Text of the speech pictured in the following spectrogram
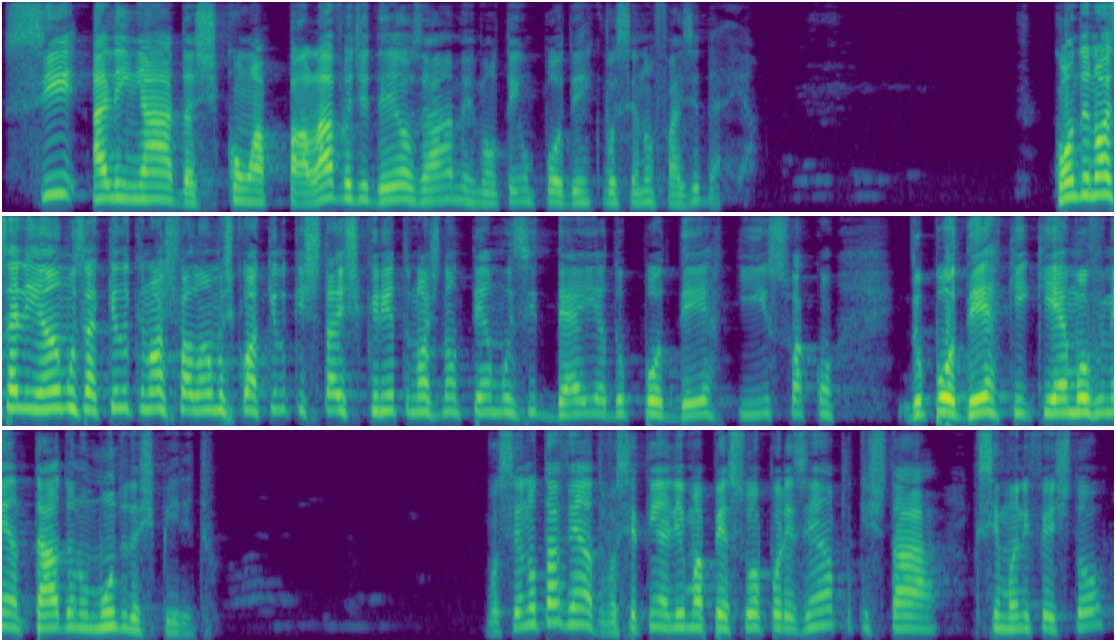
se alinhadas com a palavra de Deus, ah, meu irmão, tem um poder que você não faz ideia. Quando nós alinhamos aquilo que nós falamos com aquilo que está escrito, nós não temos ideia do poder que isso do poder que, que é movimentado no mundo do espírito. Você não está vendo. Você tem ali uma pessoa, por exemplo, que está que se manifestou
